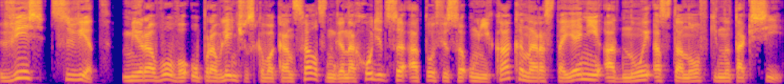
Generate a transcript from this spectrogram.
Весь цвет мирового управленческого консалтинга находится от офиса Уникака на расстоянии одной остановки на такси.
